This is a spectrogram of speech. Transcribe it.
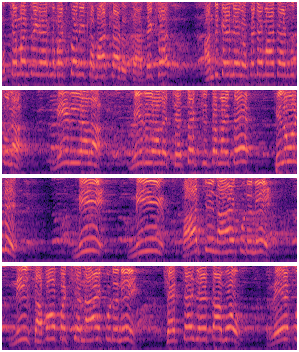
ముఖ్యమంత్రి గారిని పట్టుకొని ఇట్లా మాట్లాడొచ్చా? అధ్యక్ష అందుకే నేను ఒకటే మాట అడుగుతున్నా. మీరు ఇవాళ మీరు ఇవాళ చర్చకు సిద్ధమైతే పిలువండి. మీ మీ పార్టీ నాయకుడిని మీ సభాపక్ష నాయకుడిని చర్చ చేద్దాము. రేపు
